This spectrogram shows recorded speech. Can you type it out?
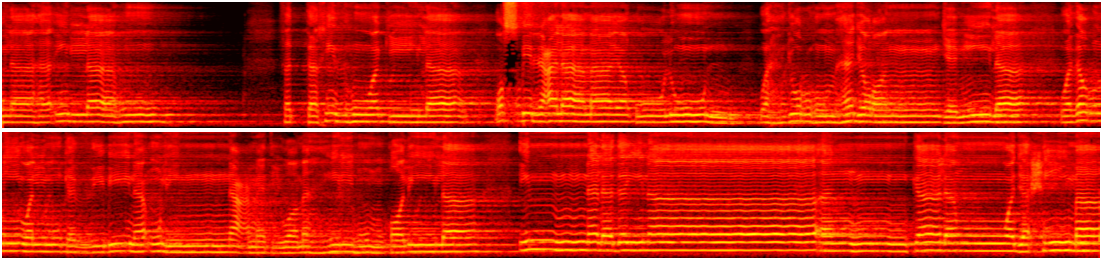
إله إلا هو فاتخذه وكيلا. واصبر على ما يقولون واهجرهم هجرا جميلا. وذرني والمكذبين أولي النعمة ومهلهم قليلا. إن لدينا أنكالا وجحيما.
